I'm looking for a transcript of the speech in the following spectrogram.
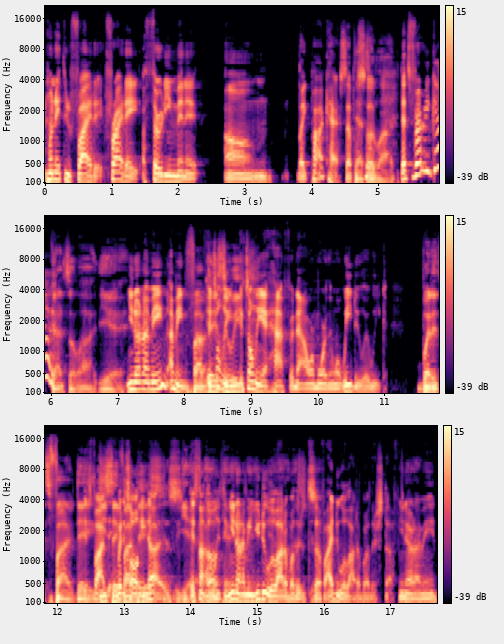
Monday through Friday, Friday, a 30 minute um like podcast episode. That's a lot. That's very good. That's a lot. Yeah. you know what I mean? I mean, Five it's days a only week? it's only a half an hour more than what we do a week. But it's five days. It's five, but it's all he does. Yeah. It's not the only Okay, thing. You know what I mean? You do a lot of other true. stuff. I do a lot of other stuff. You know what I mean?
